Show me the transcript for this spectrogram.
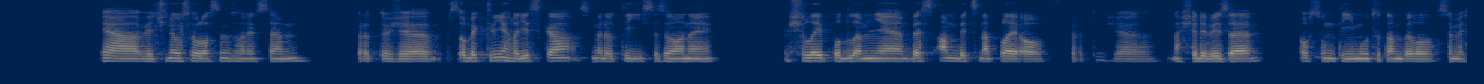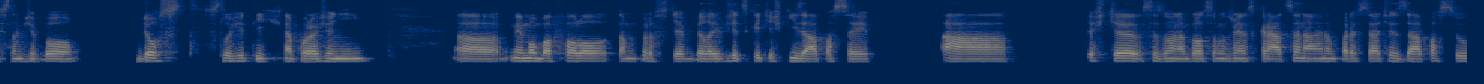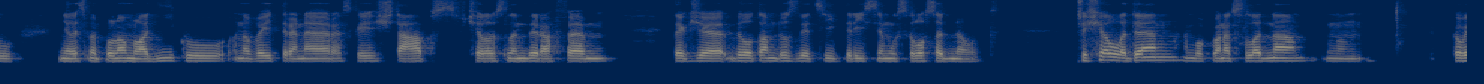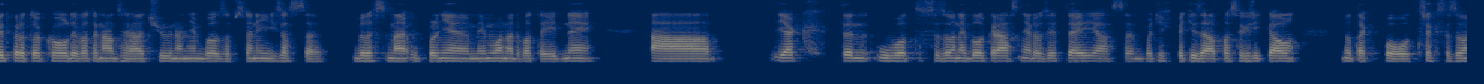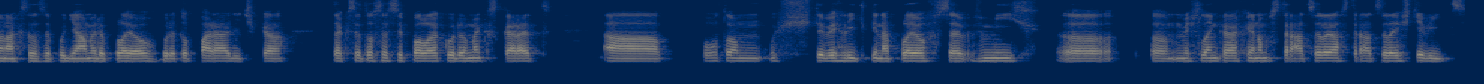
Já většinou souhlasím s Honisem, protože z objektivního hlediska jsme do té sezóny šli podle mě bez ambic na playoff, protože naše divize, osm týmů, co tam bylo, si myslím, že bylo dost složitých na poražení. Mimo Buffalo tam prostě byly vždycky těžký zápasy a ještě sezóna byla samozřejmě zkrácená, jenom 56 zápasů, Měli jsme plno mladíků, nový trenér, skvělý štáb v čele s Lindy Raffem, takže bylo tam dost věcí, které si muselo sednout. Přišel leden, nebo konec ledna, mm, COVID protokol, 19 hráčů, na něm byl zapsaný zase byli jsme úplně mimo na dva týdny a jak ten úvod sezóny byl krásně rozjetý, já jsem po těch pěti zápasech říkal, no tak po třech sezónách se zase podíváme do playoff, bude to parádička, tak se to sesypalo jako domek z karet a potom už ty vyhlídky na playoff se v mých uh, myšlenkách jenom ztrácely a ztrácely ještě víc.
